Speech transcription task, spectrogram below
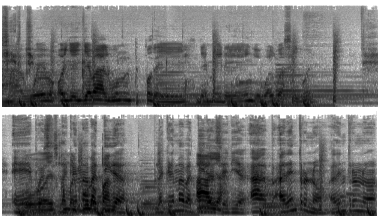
Chircho. huevo. Oye, ¿lleva algún tipo de, de merengue o algo así, güey? Eh, ¿O pues es la crema pan? batida. La crema batida Ah, sería. Ah, adentro no. Adentro no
